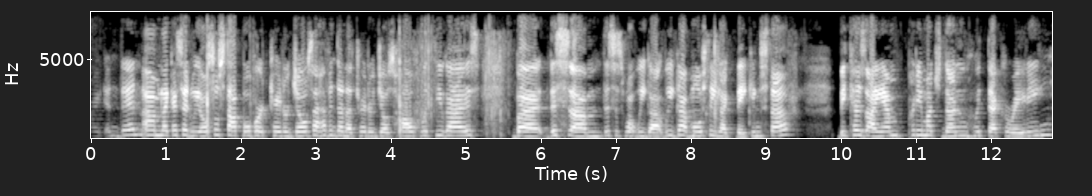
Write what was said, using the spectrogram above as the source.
Right, and then, um, like I said, we also stopped over at Trader Joe's. I haven't done a Trader Joe's haul with you guys, but this, um, this is what we got. We got mostly like baking stuff because I am pretty much done with decorating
